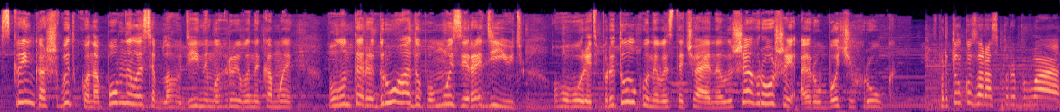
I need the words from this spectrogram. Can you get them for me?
Скринька швидко наповнилася благодійними гривенниками. Волонтери друга допомозі радіють. Говорять, притулку не вистачає не лише грошей, а й робочих рук. В притулку зараз перебуває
